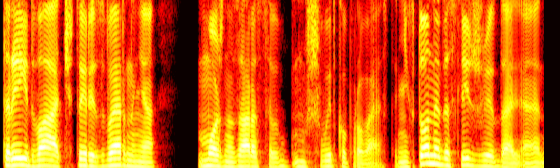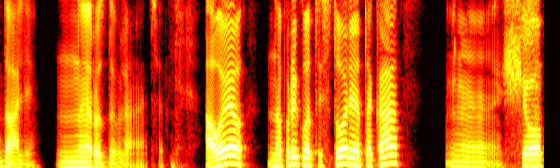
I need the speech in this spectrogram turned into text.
Три, два, чотири звернення можна зараз це швидко провести. Ніхто не досліджує далі, е, не роздивляється. Але, наприклад, історія така, е, що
